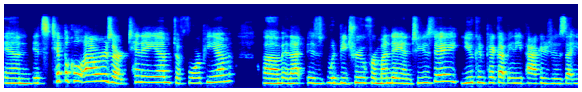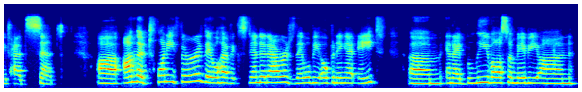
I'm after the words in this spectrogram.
and its typical hours are 10 a.m. to 4 p.m., um, and that is would be true for Monday and Tuesday, you can pick up any packages that you've had sent Uh, on the 23rd, they will have extended hours. They will be opening at eight. Um, and I believe also maybe on,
